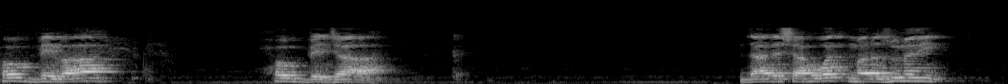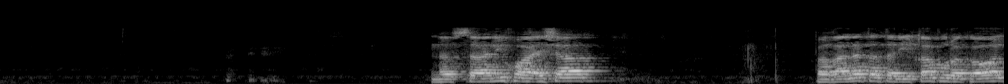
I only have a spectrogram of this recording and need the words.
حب با حب جا دا د شهوت مرزونه دي نفسانی خواهشات په غلطه طریقه پوره کول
